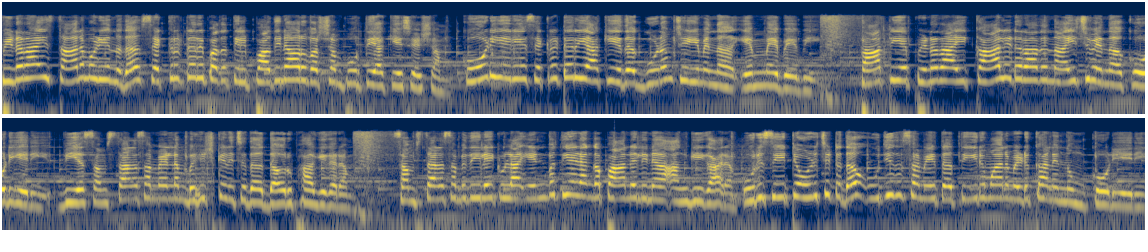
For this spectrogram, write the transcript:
പിണറായി സ്ഥാനമൊഴിയുന്നത് സെക്രട്ടറി പദത്തിൽ പതിനാറ് വർഷം പൂർത്തിയാക്കിയ ശേഷം. കോടിയേരിയെ സെക്രട്ടറിയാക്കിയത് ഗുണം ചെയ്യുമെന്ന് എം എ ബേബി. പാർട്ടിയെ പിണറായി കാലിടറാതെ നയിച്ചുവെന്ന് കോടിയേരി. വി എസ് സംസ്ഥാന സമ്മേളനം ബഹിഷ്കരിച്ചത് ദൗർഭാഗ്യകരം. സംസ്ഥാന സമിതിയിലേക്കുള്ള എൺപത്തിയേഴ് അംഗ പാനലിന് അംഗീകാരം. ഒരു സീറ്റ് ഒഴിച്ചിട്ടത് ഉചിത സമയത്ത് തീരുമാനമെടുക്കാനെന്നും കോടിയേരി.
